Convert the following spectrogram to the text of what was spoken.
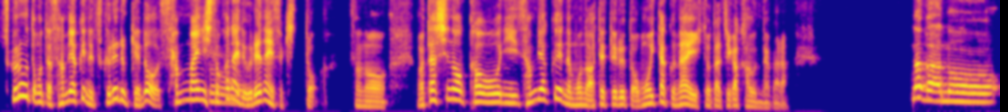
作ろうと思ったら300円で作れるけど、3万円にしとかないと売れないんですよ、きっと。その、私の顔に300円のものを当ててると思いたくない人たちが買うんだから。なんかあの、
